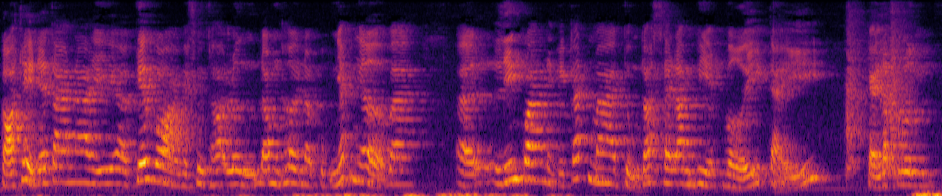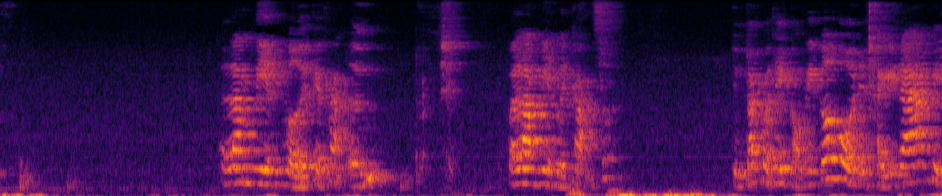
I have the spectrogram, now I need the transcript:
có thể data này à, kêu gọi cái sự thọ luận đồng thời là cũng nhắc nhở và uh, liên quan đến cái cách mà chúng ta sẽ làm việc với cái cái lập luận. Làm việc với cái phản ứng và làm việc với cảm xúc chúng ta có thể có cái cơ hội để thấy ra cái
